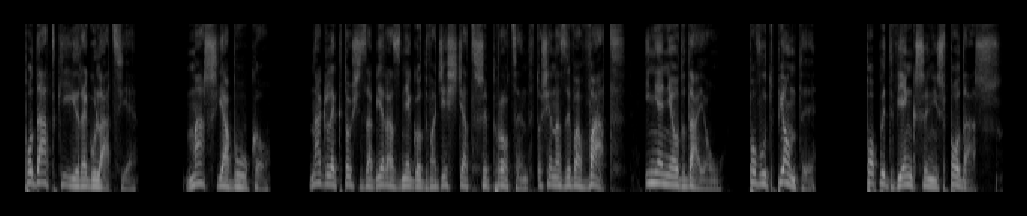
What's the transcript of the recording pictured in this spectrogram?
Podatki i regulacje. Masz jabłko. Nagle ktoś zabiera z niego 23%. To się nazywa VAT i nie, nie oddają. Powód piąty. Popyt większy niż podaż.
